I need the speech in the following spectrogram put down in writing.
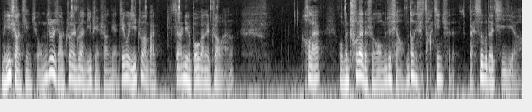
没想进去，我们就是想转一转礼品商店，结果一转把自然历史博物馆给转完了。后来我们出来的时候，我们就想，我们到底是咋进去的？百思不得其解啊！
